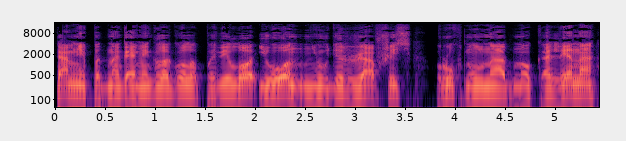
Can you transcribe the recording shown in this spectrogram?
Камни под ногами глагола повело, и он, не удержавшись, рухнул на одно колено,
